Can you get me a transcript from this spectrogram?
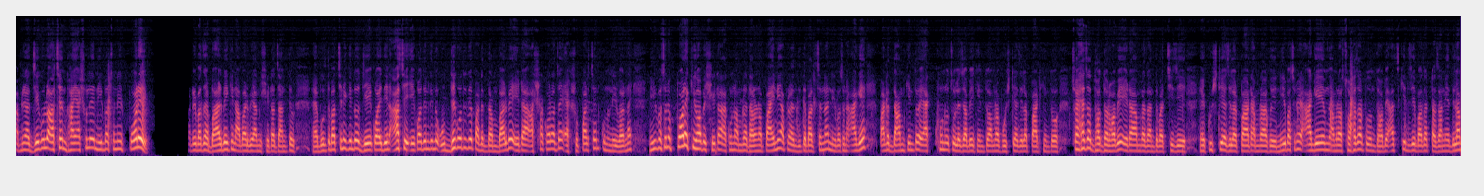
আপনারা যেগুলো আছেন ভাই, আসলে নির্বাচনের পরে পাটের বাজার বাড়বে কি না বাড়বে আমি সেটা জানতে হ্যাঁ, বলতে পারছি না কিন্তু যে কয়দিন আছে এ কয়দিন কিন্তু ঊর্ধ্বে গতিতে পাটের দাম বাড়বে এটা আশা করা যায় একশো পার্সেন্ট কোনো নির্ভর নাই। নির্বাচনের পরে কি হবে সেটা এখন আমরা ধারণা পাইনি আপনারা দিতে পারছেন না। নির্বাচনের আগে পাটের দাম কিন্তু এখনও চলে যাবে কিন্তু আমরা কুষ্টিয়া জেলার পাট কিন্তু ছয় হাজার ধর ধর হবে এটা আমরা জানতে পারছি যে কুষ্টিয়া জেলার পাট আমরা নির্বাচনের আগে আমরা ছ হাজার পর্যন্ত হবে। আজকের যে বাজারটা জানিয়ে দিলাম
